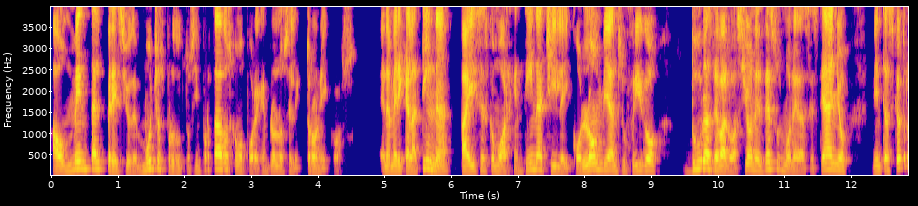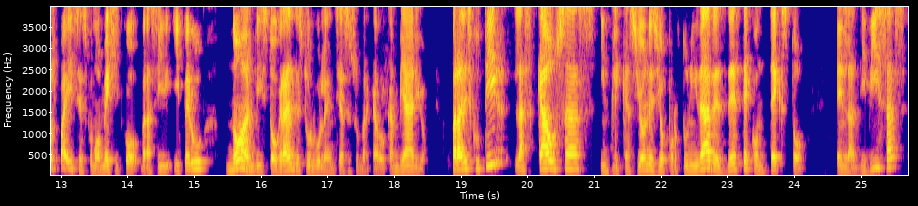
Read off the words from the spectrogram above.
aumenta el precio de muchos productos importados, como por ejemplo los electrónicos. En América Latina, países como Argentina, Chile y Colombia han sufrido duras devaluaciones de sus monedas este año, mientras que otros países como México, Brasil y Perú no han visto grandes turbulencias en su mercado cambiario. Para discutir las causas, implicaciones y oportunidades de este contexto en las divisas,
